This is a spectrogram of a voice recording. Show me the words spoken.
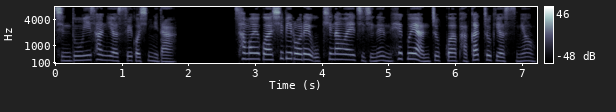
진도 이상이었을 것입니다. 3월과 11월의 오키나와의 지진은 해구의 안쪽과 바깥쪽이었으며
